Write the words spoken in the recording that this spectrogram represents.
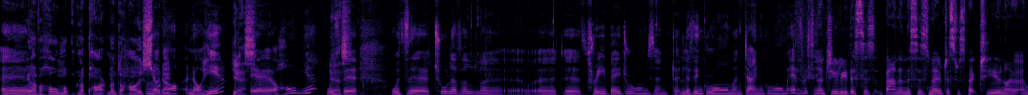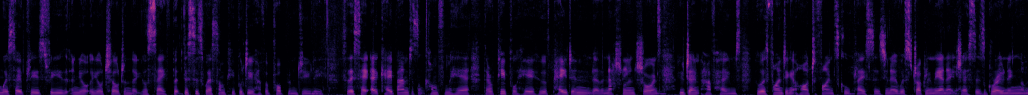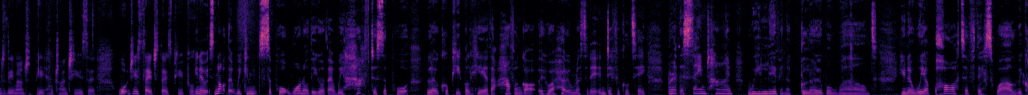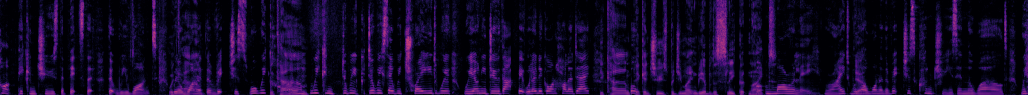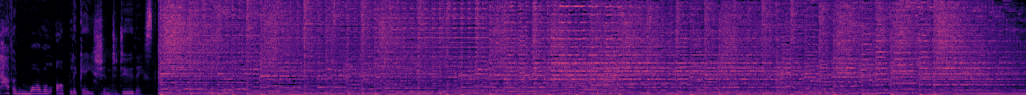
Uh, you have a home, an apartment, a house? No, do you- no, no. Here, Yes. uh, a home, yeah, with Yes. the with the two level, uh, uh, uh, three bedrooms and living room and dining room, everything. Now, Julie, this is Ban, and this is no disrespect to you, and, I, and we're so pleased for you and your, your children that you're safe. But this is where some people do have a problem, Julie. So they say, OK, Ban doesn't come from here. There are people here who have paid in their national insurance who don't have homes, who are finding it hard to find school places. You know, we're struggling. The NHS is groaning under the amount of people trying to use it. What do you say to those people? You know, it's not that we can support one or the other. We have to support local people here that haven't got, who are homeless and in difficulty. But at the same time, we live in a global world. You know, we are part of this world. We can't pick and choose the bits that, that we want. We are one of the richest. Well, we, We can't. can. We can. Do we? Do we say we trade? We we only do that bit. We'll only go on holiday. You can But- pick and choose, but you mightn't be able to sleep at night. but morally, right? We Yeah. are one of the richest countries in the world. We have a moral obligation to mm-hmm. do this.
